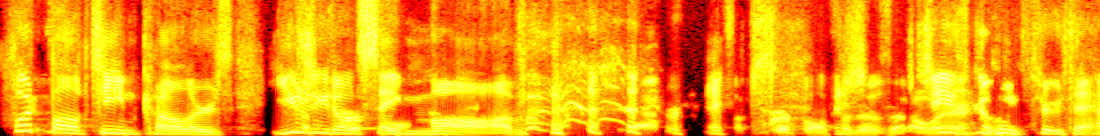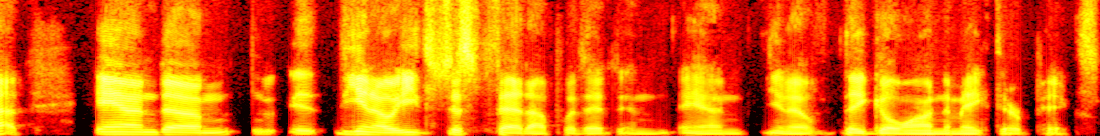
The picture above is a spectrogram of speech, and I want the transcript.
football team colors usually don't say mauve. Yeah, right? purple for those that she's going through that. And um, it, you know he's just fed up with it and and you know they go on to make their picks.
